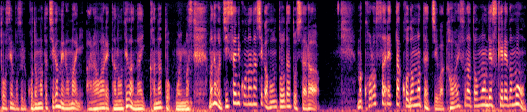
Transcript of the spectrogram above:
当選簿する子供たちが目の前に現れたのではないかなと思います。まあでも実際にこの話が本当だとしたら、まあ殺された子供たちはかわいそうだと思うんですけれども、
